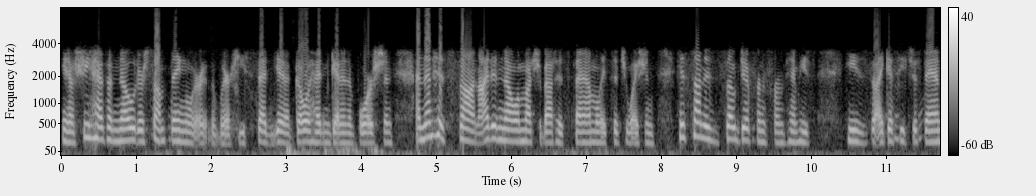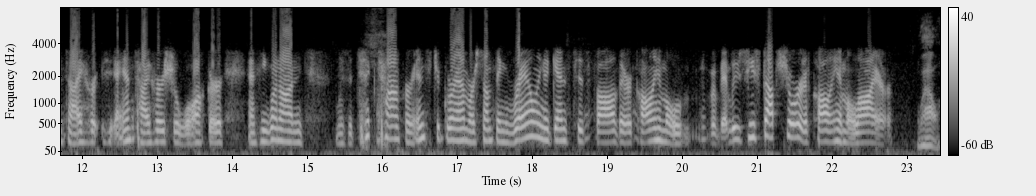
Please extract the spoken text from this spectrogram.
You know, she has a note or something where where he said, "Yeah, go ahead and get an abortion." And then his son. I didn't know much about his family situation. His son is so different from him. He's he's I guess he's just anti anti Herschel Walker, and he went on was it TikTok or Instagram or something railing against his father, calling him a. He stopped short of calling him a liar. Wow.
